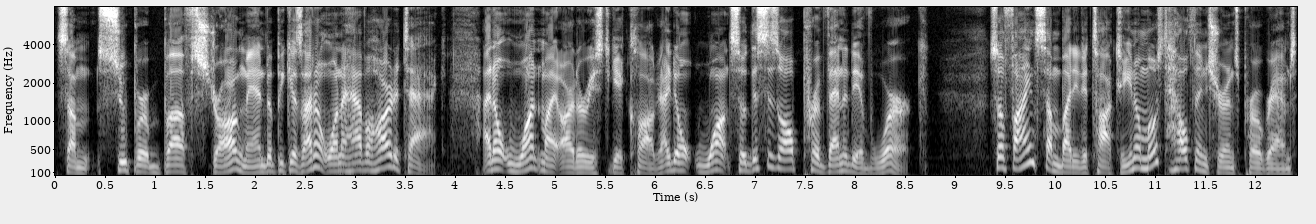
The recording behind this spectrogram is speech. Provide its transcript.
some super buff strongman, but because I don't want to have a heart attack. I don't want my arteries to get clogged. I don't want. So this is all preventative work. So find somebody to talk to. You know, most health insurance programs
